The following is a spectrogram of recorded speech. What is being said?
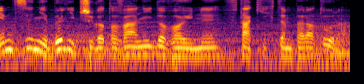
Niemcy nie byli przygotowani do wojny w takich temperaturach.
